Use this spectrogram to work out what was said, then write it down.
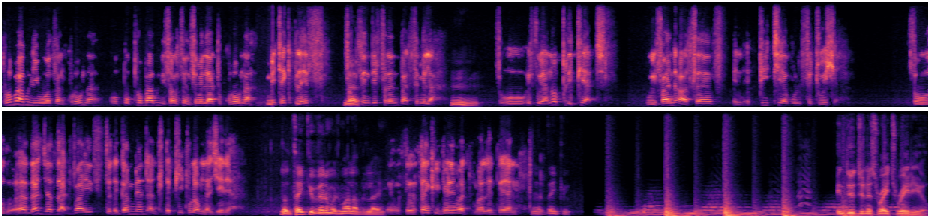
Probably worse than Corona, or probably something similar to Corona may take place. Yes. Something different but similar. Mm. So, if we are not prepared, we find ourselves in a pitiable situation. So, uh, that's just advice to the government and to the people of Nigeria. So thank you very much, Mal Abdullahi. Uh, So, thank you very much, Malik Dayan. Yeah, thank you. Indigenous Rights Radio,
